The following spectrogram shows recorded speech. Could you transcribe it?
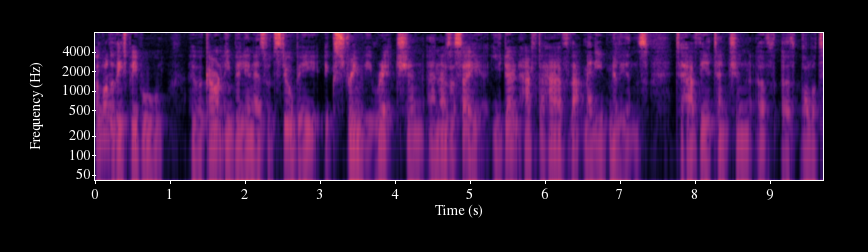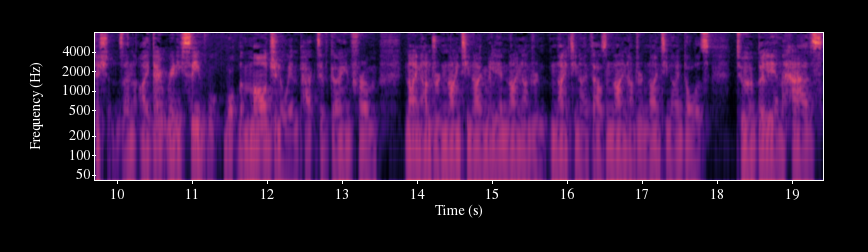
a lot of these people who are currently billionaires would still be extremely rich. And, and as I say, you don't have to have that many millions to have the attention of, of politicians. And I don't really see what, what the marginal impact of going from $999,999,999 to a billion has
